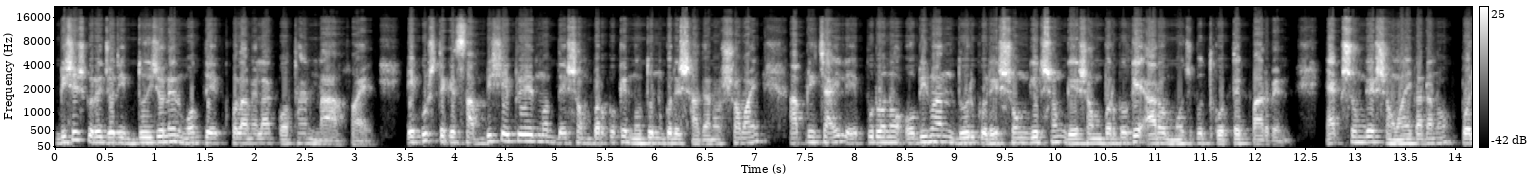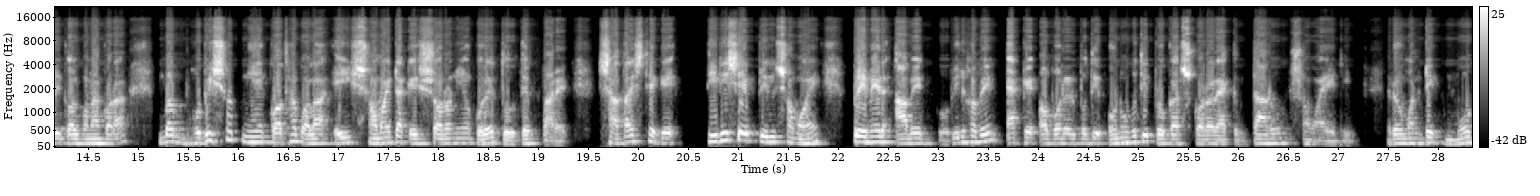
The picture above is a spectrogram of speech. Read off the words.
বিশেষ করে যদি দুইজনের মধ্যে খোলামেলা কথা না হয়। একুশ থেকে ছাব্বিশ এপ্রিলের মধ্যে সম্পর্ককে নতুন করে সাজানোর সময়, আপনি চাইলে পুরনো অভিমান দূর করে সঙ্গীর সঙ্গে সম্পর্ককে আরও মজবুত করতে পারবেন। একসঙ্গে সময় কাটানো পরিকল্পনা করা বা ভবিষ্যৎ নিয়ে কথা বলা এই সময়টাকে স্মরণীয় করে তুলতে পারে। সাতাইশ থেকে তিরিশে এপ্রিল সময় প্রেমের আবেগ গভীর হবে, একে অপরের প্রতি অনুভূতি প্রকাশ করার এক দারুণ সময় এটি। রোমান্টিক মুড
